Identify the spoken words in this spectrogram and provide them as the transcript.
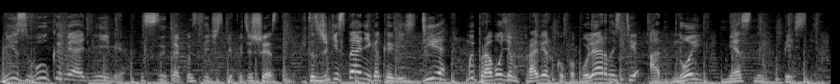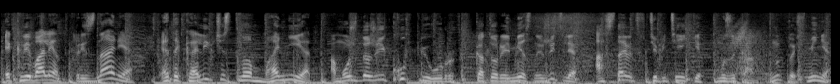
не звуками одними сыт акустические путешествия. В Таджикистане, как и везде, мы проводим проверку популярности одной местной песни. Эквивалент признания – это количество монет, а может даже и купюр, которые местные жители оставят в тюбетейке музыканта, ну то есть меня.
